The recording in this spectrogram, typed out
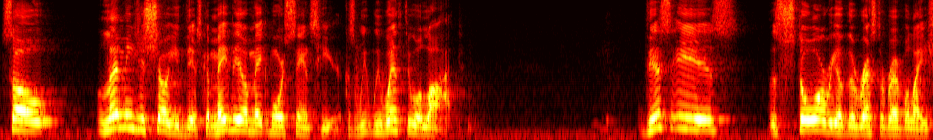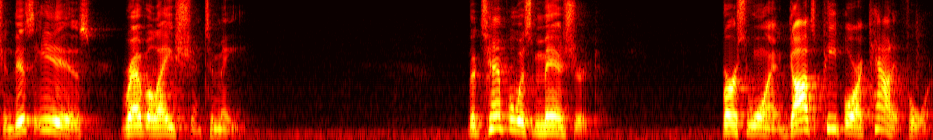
So let me just show you this, because maybe it'll make more sense here, because we, we went through a lot. This is the story of the rest of Revelation. This is Revelation to me. The temple is measured. Verse 1 God's people are accounted for.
